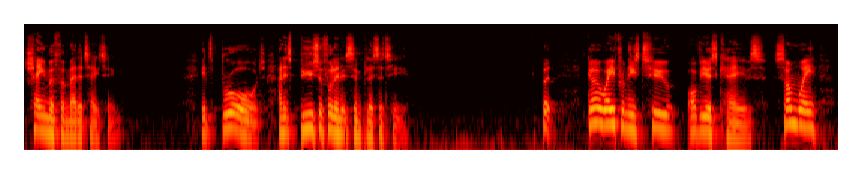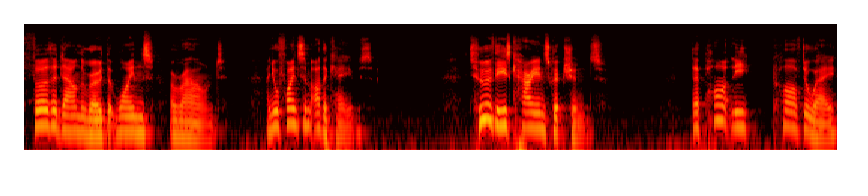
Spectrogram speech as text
chamber for meditating. It's broad and it's beautiful in its simplicity. But go away from these two obvious caves, some way further down the road that winds around, and you'll find some other caves. Two of these carry inscriptions. They're partly carved away,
